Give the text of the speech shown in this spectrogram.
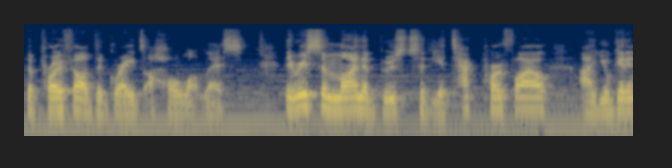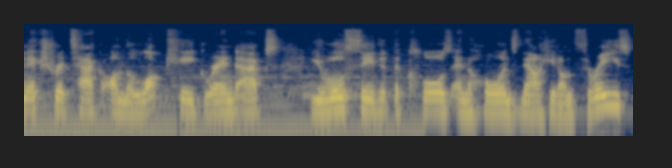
the profile degrades a whole lot less. There is some minor boost to the attack profile. Uh, you'll get an extra attack on the latchkey Grand Axe. You will see that the claws and horns now hit on threes.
